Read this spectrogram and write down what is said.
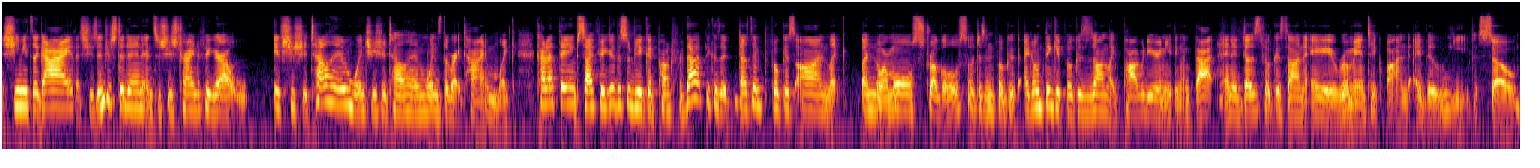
she meets a guy that she's interested in and so she's trying to figure out if she should tell him, when she should tell him, when's the right time, like kind of thing. So I figured this would be a good prompt for that because it doesn't focus on like a normal struggle so it doesn't focus I don't think it focuses on like poverty or anything like that and it does focus on a romantic bond I believe so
